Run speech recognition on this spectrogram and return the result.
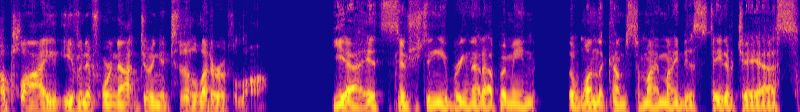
apply even if we're not doing it to the letter of the law yeah, it's interesting you bring that up. I mean, the one that comes to my mind is State of JS,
